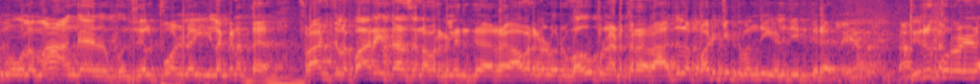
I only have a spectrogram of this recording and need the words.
மூலமாக அங்கே செல்ஃபோனில் இலக்கணத்தை ஃப்ரான்ஸில் பாரதிதாசன் அவர்கள் இருக்கிறார் அவர்கள் ஒரு வகுப்பு நடத்துகிறார் அதில் படிச்சுட்டு வந்து எழுதியிருக்கிறார். திருக்குறளில்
